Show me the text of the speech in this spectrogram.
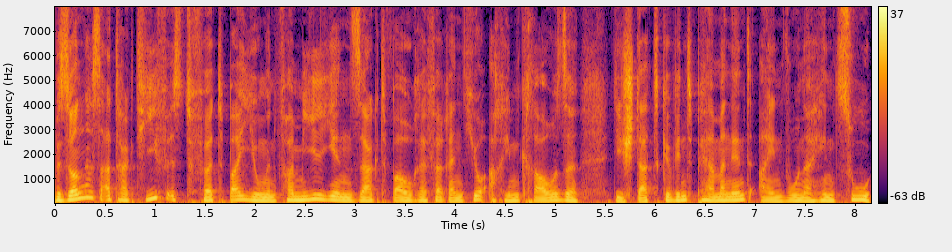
Besonders attraktiv ist Fürth bei jungen Familien, sagt Baureferent Joachim Krause. Die Stadt gewinnt permanent Einwohner hinzu.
